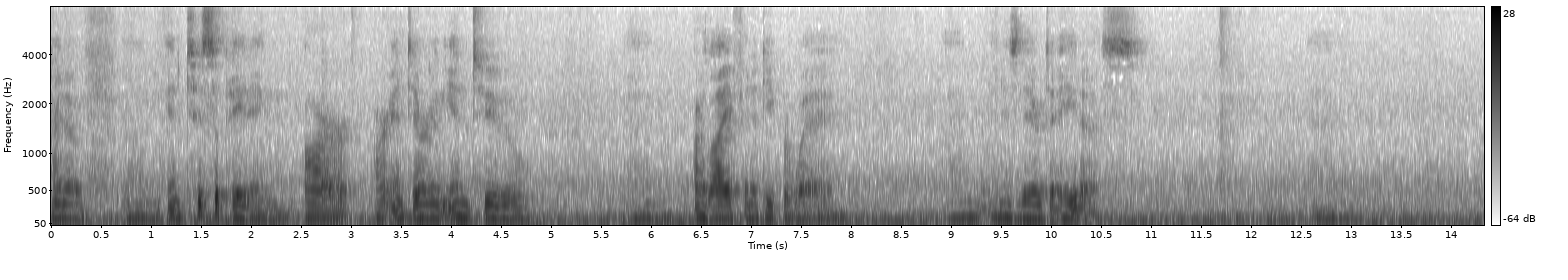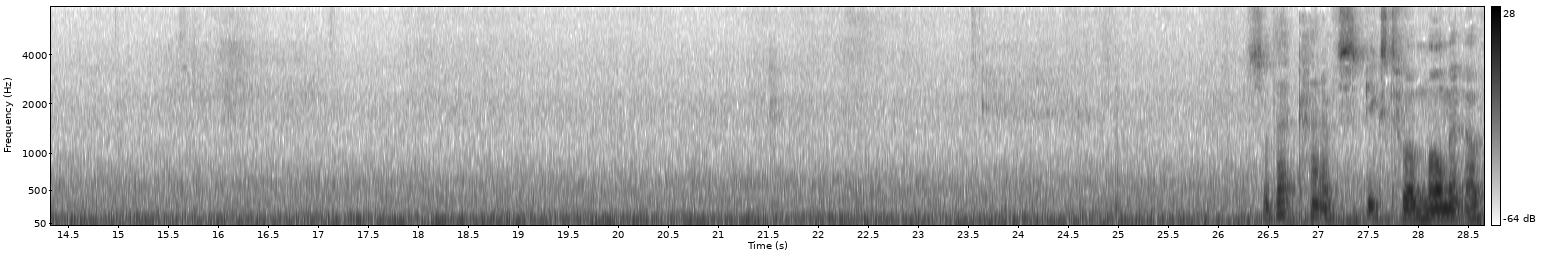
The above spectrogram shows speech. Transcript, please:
kind of um, anticipating our our entering into um, our life in a deeper way um, and is there to aid us. So that kind of speaks to a moment of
